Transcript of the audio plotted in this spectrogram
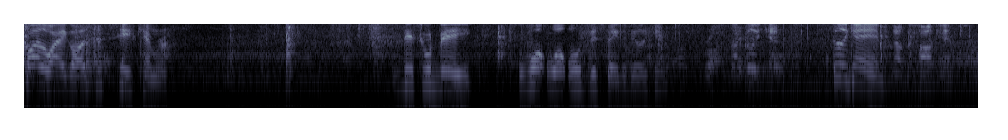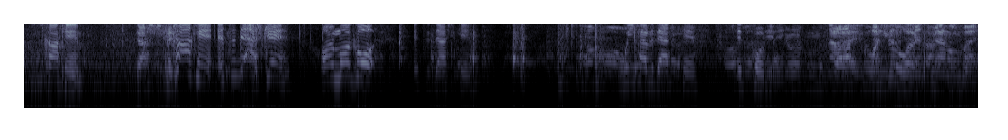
By the way, guys, this is his camera. This would be. What what would this be? The Billy cam? Ross, no, Billy Cam. Billy cam. No, the car cam. Car cam. Dash cam. Car cam. It's a dash cam. Oh my god. It's a dash cam. We have a dash cam. It's called me. No, that's for when you got a chest mount on, mate.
